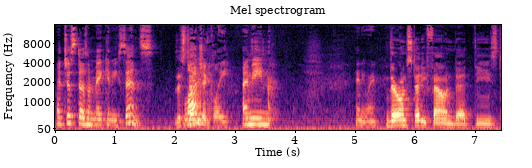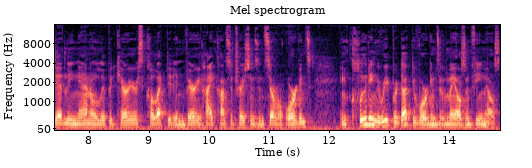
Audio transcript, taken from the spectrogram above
That just doesn't make any sense. Study- Logically. I mean, anyway. Their own study found that these deadly nanolipid carriers collected in very high concentrations in several organs, including the reproductive organs of males and females,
